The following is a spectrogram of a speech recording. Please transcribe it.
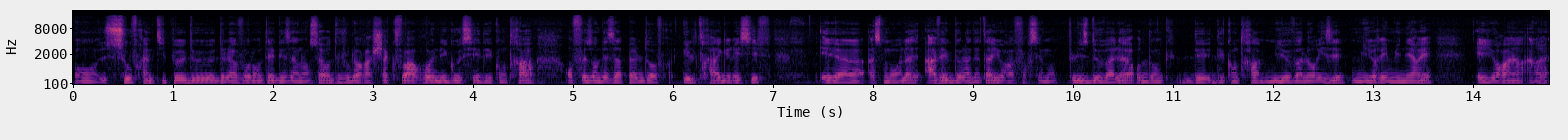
on souffre un petit peu de, de, la volonté des annonceurs de vouloir à chaque fois renégocier des contrats en faisant des appels d'offres ultra agressifs. Et euh, à ce moment-là, avec de la data, il y aura forcément plus de valeur, donc des, contrats mieux valorisés, mieux rémunérés, et il y aura un,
